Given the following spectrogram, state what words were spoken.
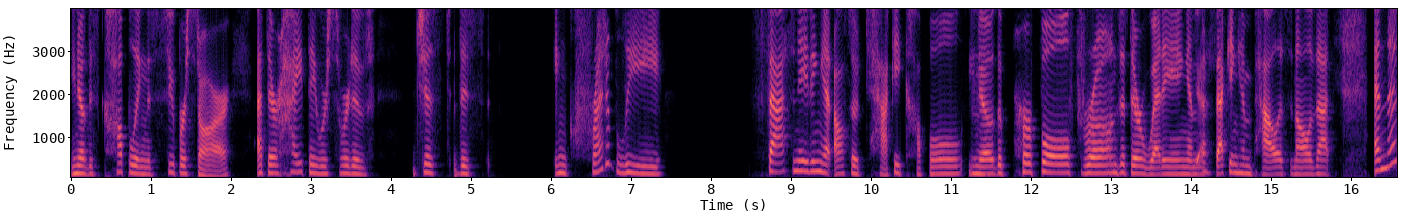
you know, this coupling, this superstar at their height, they were sort of just this incredibly fascinating yet also tacky couple. You mm-hmm. know, the purple thrones at their wedding and Yes. Buckingham Palace and all of that. And then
